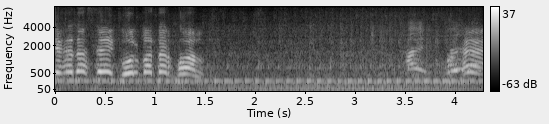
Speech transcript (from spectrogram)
দেখা যাচ্ছে গোলপাতার ফল। হ্যাঁ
